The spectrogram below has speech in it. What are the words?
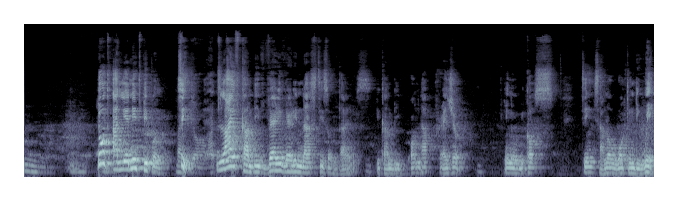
Mm. don't alienate people. By see life can be very very nasty sometimes. You can be under pressure you know because things are not working the way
